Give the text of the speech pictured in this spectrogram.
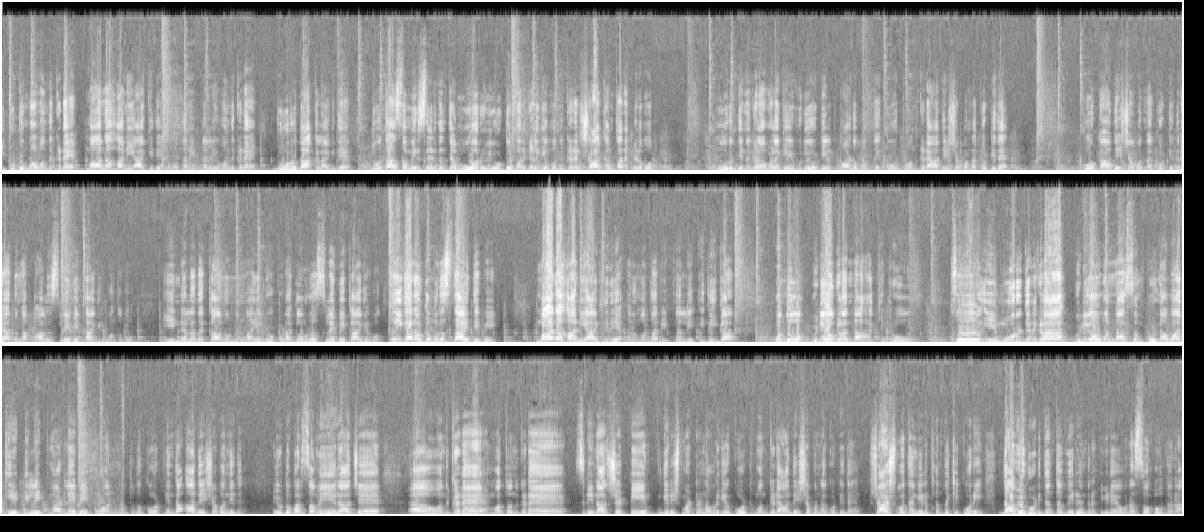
ಈ ಕುಟುಂಬ ಒಂದು ಕಡೆ ಮಾನಹಾನಿ ಆಗಿದೆ ಅನ್ನುವಂತ ನಿಟ್ಟಿನಲ್ಲಿ ಒಂದು ಕಡೆ ದೂರು ದಾಖಲಾಗಿದೆ. ದೂತಾ ಸಮೀರ್ ಸೇರಿದಂತೆ ಮೂವರು ಯೂಟ್ಯೂಬರ್ಗಳಿಗೆ ಒಂದು ಕಡೆ ಶಾಕ್ ಅಂತಾನೆ ಹೇಳ್ಬೋದು. ಮೂರು ದಿನಗಳ ಒಳಗೆ ವಿಡಿಯೋ ಡಿಲೀಟ್ ಮಾಡುವಂತೆ ಕೋರ್ಟ್ ಒಂದ್ ಕಡೆ ಆದೇಶವನ್ನ ಕೊಟ್ಟಿದೆ. ಕೋರ್ಟ್ ಆದೇಶವನ್ನ ಕೊಟ್ಟಿದ್ರೆ ಅದನ್ನ ಪಾಲಿಸಲೇಬೇಕಾಗಿರುವಂತದ್ದು ಈ ನೆಲದ ಕಾನೂನನ್ನ ಎಲ್ಲರೂ ಕೂಡ ಗೌರವಿಸಲೇಬೇಕಾಗಿರುವಂತದ್ದು ಈಗ ನಾವು ಗಮನಿಸ್ತಾ ಇದ್ದೀವಿ. ಮಾನ ಆಗಿದೆ ಅನ್ನುವಂತ ನಿಟ್ಟಿನಲ್ಲಿ ಇದೀಗ ಒಂದು ವಿಡಿಯೋಗಳನ್ನ ಹಾಕಿದ್ರು. ಸೊ ಈ ಮೂರು ದಿನಗಳ ವಿಡಿಯೋವನ್ನ ಸಂಪೂರ್ಣವಾಗಿ ಡಿಲೀಟ್ ಮಾಡಲೇಬೇಕು ಅನ್ನುವಂಥದ್ದು ಕೋರ್ಟ್ನಿಂದ ಆದೇಶ ಬಂದಿದೆ. ಯೂಟ್ಯೂಬರ್ ಸಮೀರ್ ಆಚೆ ಒಂದ್ ಕಡೆ ಮತ್ತೊಂದು ಕಡೆ ಶ್ರೀನಾಥ್ ಶೆಟ್ಟಿ ಗಿರೀಶ್ ಮಟ್ಟಣ್ಣ ಅವರಿಗೆ ಕೋರ್ಟ್ ಒಂದು ಕಡೆ ಆದೇಶವನ್ನ ಕೊಟ್ಟಿದೆ. ಶಾಶ್ವತ ನಿರ್ಬಂಧಕ್ಕೆ ಕೋರಿ ದಾವೆ ಹೂಡಿದಂತ ವೀರೇಂದ್ರ ಹೆಗಡೆ ಅವರ ಸಹೋದರ.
